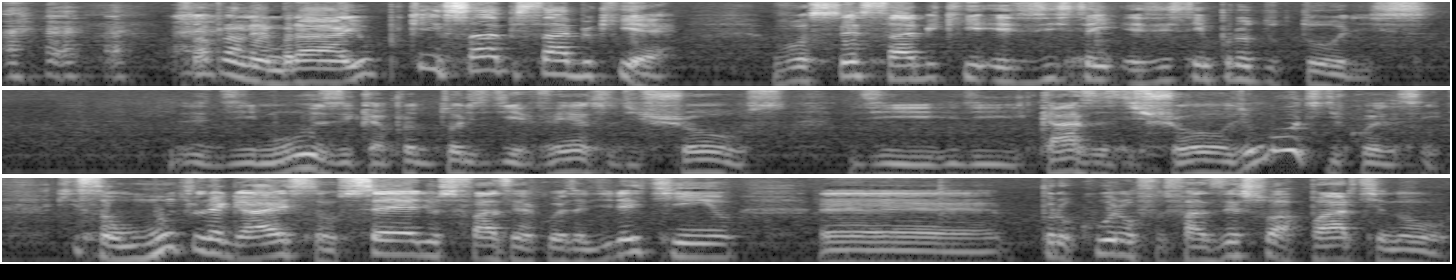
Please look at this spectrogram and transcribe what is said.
Só para lembrar, e o- quem sabe, sabe o que é. Você sabe que existem, existem produtores de música, produtores de eventos, de shows, de, de casas de shows, de um monte de coisa assim, que são muito legais, são sérios, fazem a coisa direitinho, é, procuram fazer sua parte no,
